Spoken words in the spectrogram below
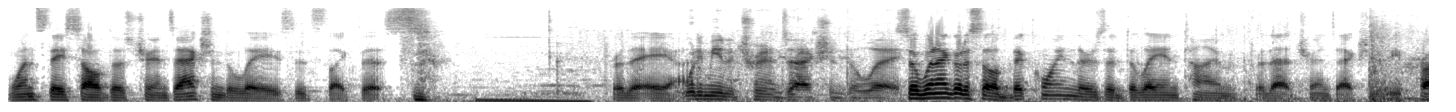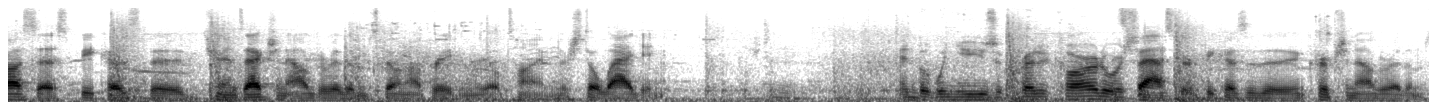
Once they solve those transaction delays, it's like this for the AI. What do you mean a transaction delay? So when I go to sell a Bitcoin, there's a delay in time for that transaction to be processed because the transaction algorithms don't operate in real time. They're still lagging. Hmm. and but when you use a credit card or It's faster because of the encryption algorithms.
